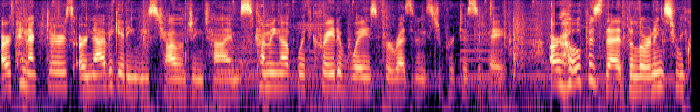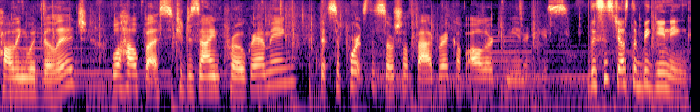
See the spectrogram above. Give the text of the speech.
Our connectors are navigating these challenging times, coming up with creative ways for residents to participate. Our hope is that the learnings from Collingwood Village will help us to design programming that supports the social fabric of all our communities. This is just the beginning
